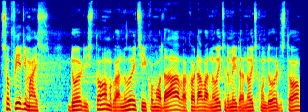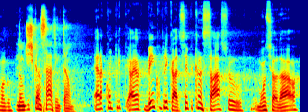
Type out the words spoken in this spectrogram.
sofria demais. Dor de estômago à noite, incomodava, acordava à noite, no meio da noite com dor de estômago. Não descansava então? Era, compli- era bem complicado, sempre cansaço emocional,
